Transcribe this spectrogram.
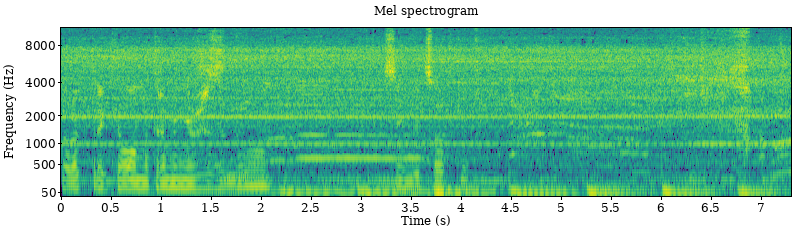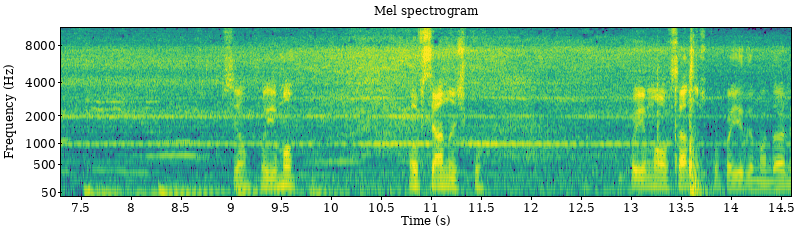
43 км мені вже задуло. 7%. Все, поїмо овсяночку. Поїмо овсяночку, поїдемо далі.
